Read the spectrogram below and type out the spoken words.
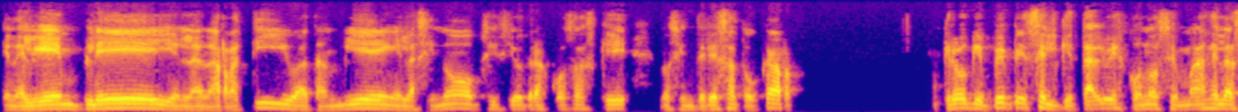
en el gameplay, en la narrativa también, en la sinopsis y otras cosas que nos interesa tocar. Creo que Pepe es el que tal vez conoce más de la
